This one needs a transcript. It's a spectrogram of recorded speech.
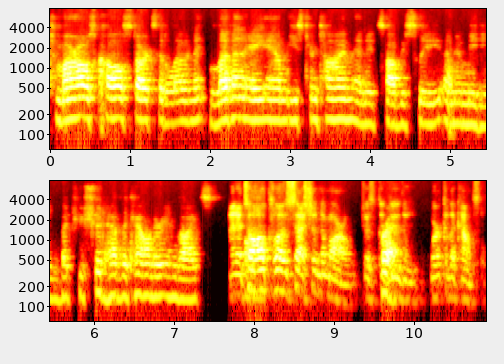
Tomorrow's call starts at 11 11 a.m. Eastern time, and it's obviously a new meeting, but you should have the calendar invites. And it's all closed session tomorrow, just to do the work of the council.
